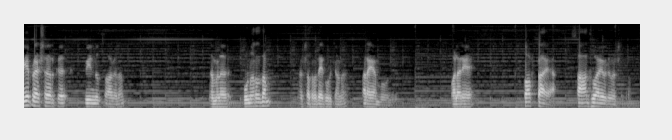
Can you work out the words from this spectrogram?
പ്രിയ പ്രേക്ഷകർക്ക് വീണ്ടും സ്വാഗതം. നമ്മൾ പുണർതം നക്ഷത്രത്തെക്കുറിച്ചാണ് പറയാൻ പോകുന്നത്. വളരെ സോഫ്റ്റായ സാധുവായ ഒരു നക്ഷത്രം.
